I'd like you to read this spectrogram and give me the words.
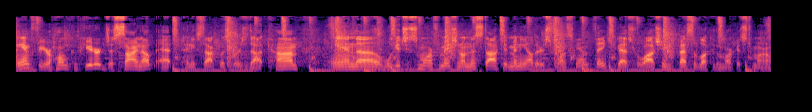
And for your home computer, just sign up at pennystockwhispers.com and uh, we'll get you some more information on this stock and many others. Once again, thank you guys for watching. Best of luck in the markets tomorrow.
